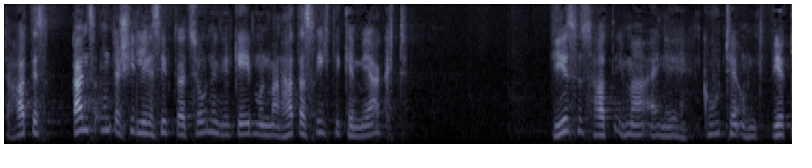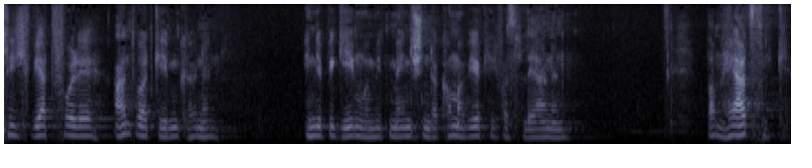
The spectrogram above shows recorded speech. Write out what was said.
Da hat es ganz unterschiedliche Situationen gegeben und man hat das richtig gemerkt. Jesus hat immer eine gute und wirklich wertvolle Antwort geben können in die Begegnung mit Menschen. Da kann man wirklich was lernen. Barmherzig.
